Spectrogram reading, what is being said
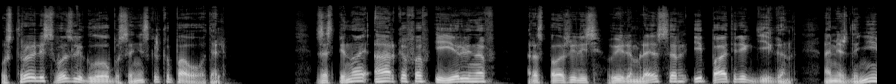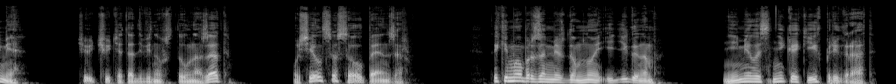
устроились возле глобуса, несколько поодаль. За спиной Аркофов и Ирвинов расположились Уильям Лессер и Патрик Диган, а между ними Чуть-чуть отодвинув стул назад, уселся Сол Пензер. Таким образом, между мной и Диганом не имелось никаких преград,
